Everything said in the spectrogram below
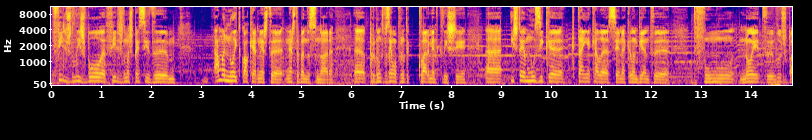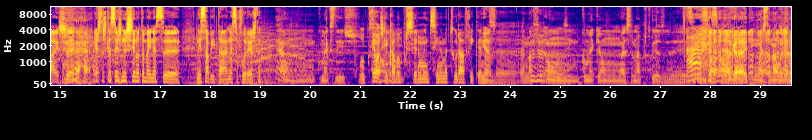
Filhos de Lisboa, filhos de uma espécie de. Há uma noite qualquer nesta, nesta banda sonora. Ah, Pergunto-vos, é uma pergunta claramente clichê. Ah, isto é música tem aquela cena, aquele ambiente de fumo, noite, luz baixa. Estas canções nasceram também nesse, nesse habitat, nessa floresta. É um. Como é que se diz? Eu acho que acaba por ser muito cinematográfica a Yeah. nossa, a nossa É música. um, como é que é um western à portuguesa? É, Ah, sim, sim. Alagareiro, um western alagareiro.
